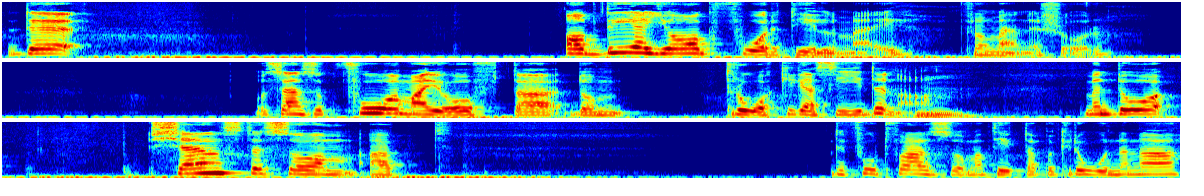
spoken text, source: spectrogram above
Det, av det jag får till mig från människor. Och sen så får man ju ofta de tråkiga sidorna. Men då känns det som att det är fortfarande så, man tittar på kronorna,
